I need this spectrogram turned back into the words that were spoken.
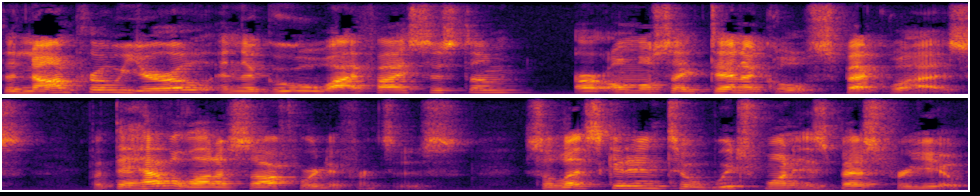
The non-pro Eero and the Google Wi-Fi system are almost identical spec-wise, but they have a lot of software differences. So let's get into which one is best for you.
